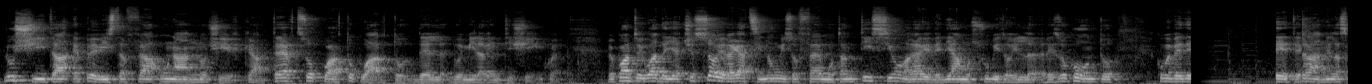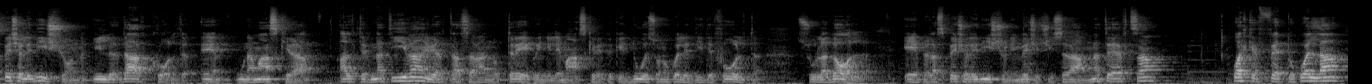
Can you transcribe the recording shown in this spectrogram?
L'uscita è prevista fra un anno circa, terzo, quarto quarto del 2025. Per quanto riguarda gli accessori, ragazzi, non mi soffermo tantissimo, magari vediamo subito il resoconto. Come vedete sarà nella Special Edition il Darkhold e una maschera alternativa, in realtà saranno tre quindi le maschere perché due sono quelle di default sulla doll e per la special edition invece ci sarà una terza, qualche effetto qua e là,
